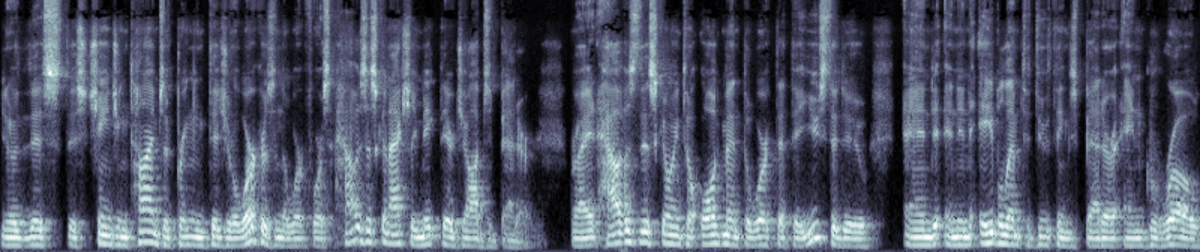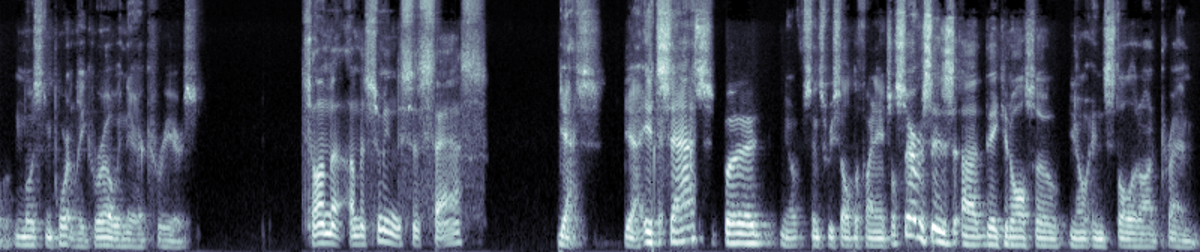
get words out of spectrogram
you know this this changing times of bringing digital workers in the workforce. How is this going to actually make their jobs better? Right how is this going to augment the work that they used to do and and enable them to do things better and grow most importantly grow in their careers so I'm I'm assuming this is SaaS. Yes. Yeah, it's okay. SaaS, but you know, since we sell the financial services, uh, they could also you know install it on prem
